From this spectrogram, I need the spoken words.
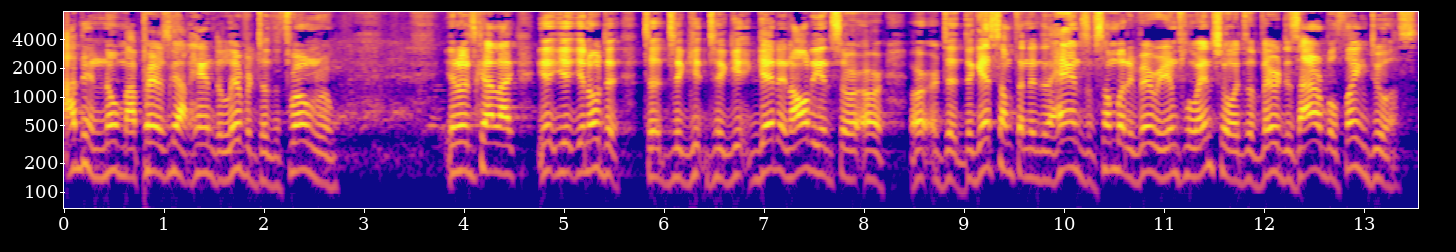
I didn't know my prayers got hand delivered to the throne room. You know, it's kind of like, you, you, you, know, to, to, to, get, to get, get an audience or, or, or to, to get something into the hands of somebody very influential, it's a very desirable thing to us.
